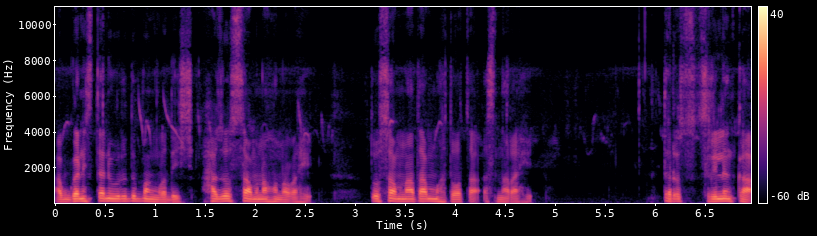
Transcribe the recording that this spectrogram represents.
अफगाणिस्तान विरुद्ध बांगलादेश हा जो सामना होणार आहे तो सामना आता महत्त्वाचा असणार आहे. तर श्रीलंका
